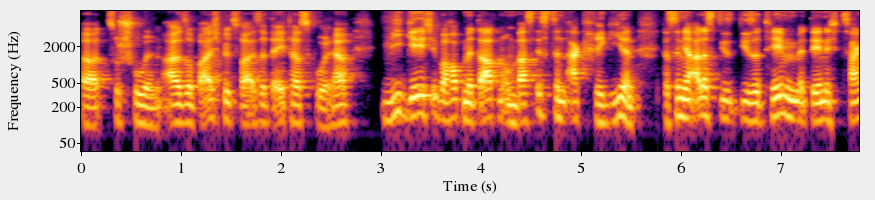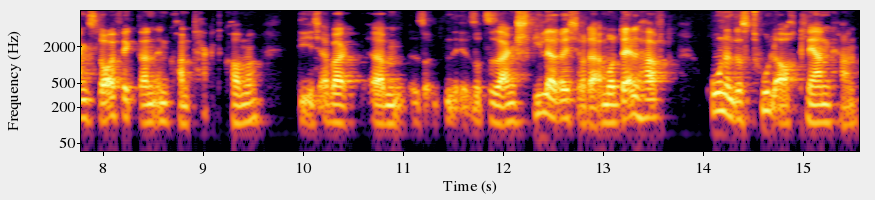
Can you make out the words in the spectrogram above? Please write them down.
äh, zu schulen. Also beispielsweise Data School. Ja. Wie gehe ich überhaupt mit Daten um? Was ist denn Aggregieren? Das sind ja alles die, diese Themen, mit denen ich zwangsläufig dann in Kontakt komme, die ich aber ähm, so, sozusagen spielerisch oder modellhaft ohne das Tool auch klären kann.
